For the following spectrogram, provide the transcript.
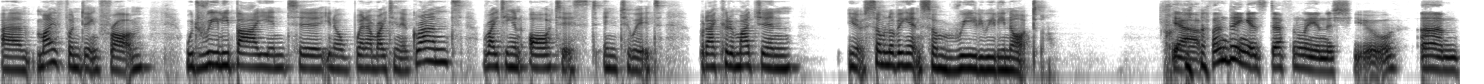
um, my funding from would really buy into, you know, when I'm writing a grant, writing an artist into it. But I could imagine, you know, some loving it and some really, really not yeah, funding is definitely an issue. Um,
